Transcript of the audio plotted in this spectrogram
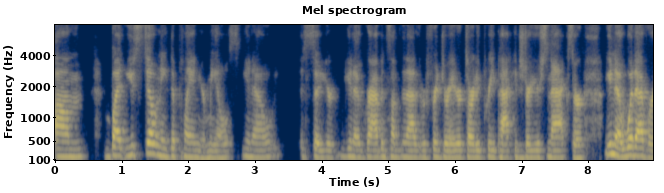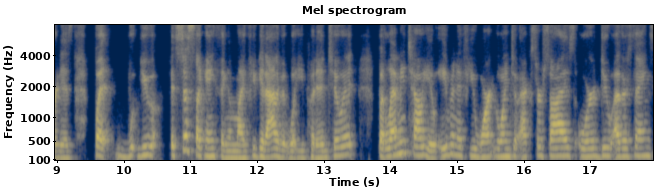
um, but you still need to plan your meals. You know, so you're you know grabbing something out of the refrigerator it's already pre-packaged or your snacks or you know whatever it is. But you it's just like anything in life you get out of it what you put into it. But let me tell you even if you weren't going to exercise or do other things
